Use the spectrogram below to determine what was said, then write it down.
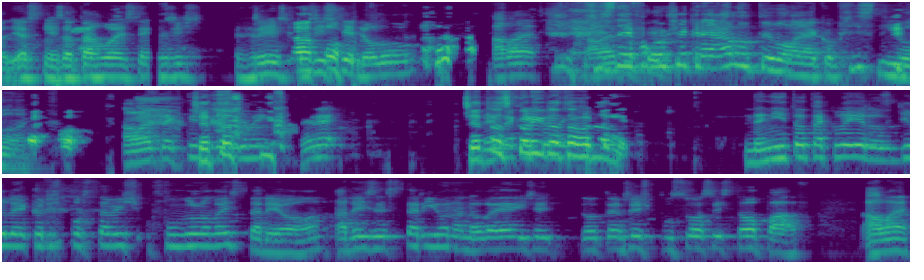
uh, jasně zatahuje se hřiš, hřiš, hřiště dolů, ale... Přísný ale fanoušek Reálu, ty vole, jako přísný, vole. Ale tak ty... Četl, ne, ne, Četl kolik do toho dali? Není to takový rozdíl, jako když postavíš fungový stadion a jdeš ze starého na nový, že to otevřeš pusu asi z toho pav, ale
